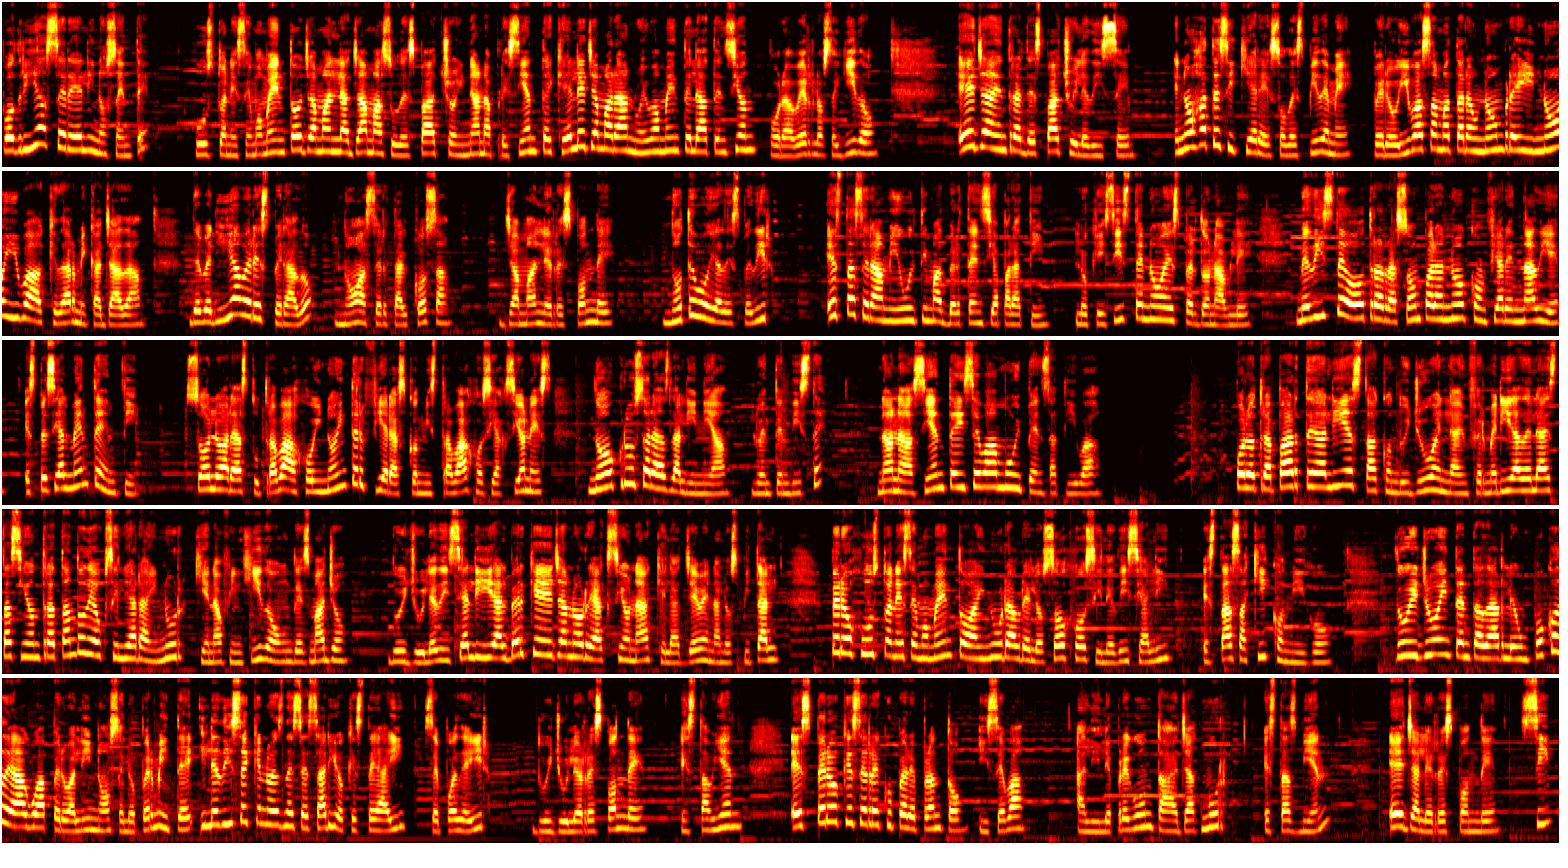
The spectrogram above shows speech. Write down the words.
¿podría ser él inocente? Justo en ese momento, Yaman la llama a su despacho y Nana presiente que le llamará nuevamente la atención por haberlo seguido. Ella entra al despacho y le dice, Enójate si quieres o despídeme, pero ibas a matar a un hombre y no iba a quedarme callada. ¿Debería haber esperado? No hacer tal cosa. Yaman le responde, No te voy a despedir. Esta será mi última advertencia para ti. Lo que hiciste no es perdonable. Me diste otra razón para no confiar en nadie, especialmente en ti. Solo harás tu trabajo y no interfieras con mis trabajos y acciones. No cruzarás la línea. ¿Lo entendiste? Nana asiente y se va muy pensativa. Por otra parte, Ali está con Duyu en la enfermería de la estación tratando de auxiliar a Ainur, quien ha fingido un desmayo. Duyu le dice a Lee al ver que ella no reacciona que la lleven al hospital, pero justo en ese momento Ainur abre los ojos y le dice a Lee, estás aquí conmigo. Duyu intenta darle un poco de agua, pero Ali no se lo permite y le dice que no es necesario que esté ahí, se puede ir. Duyu le responde, está bien, espero que se recupere pronto, y se va. Ali le pregunta a Jack Moore, ¿estás bien? Ella le responde, sí,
